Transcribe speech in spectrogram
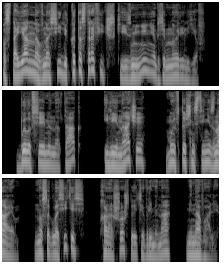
постоянно вносили катастрофические изменения в земной рельеф. Было все именно так или иначе, мы в точности не знаем, но, согласитесь, хорошо, что эти времена миновали.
